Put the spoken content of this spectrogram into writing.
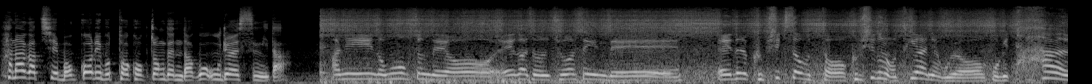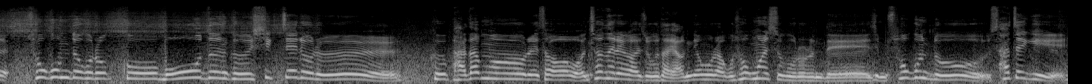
하나같이 먹거리부터 걱정된다고 우려했습니다. 아니 너무 걱정돼요. 애가 저는 중학생인데 애들 급식서부터 급식은 어떻게 하냐고요. 거기 다 소금도 그렇고 모든 그 식재료를 그 바닷물에서 원천을 해가지고 다 양념을 하고 소금을 쓰고 그러는데 지금 소금도 사재기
